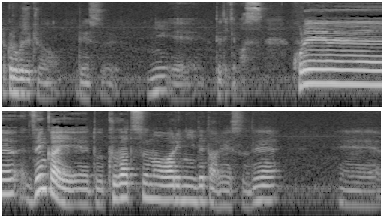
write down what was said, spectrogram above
160キロのレースに、えー、出てきます。これ前回、えーと、9月の終わりに出たレースで、え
